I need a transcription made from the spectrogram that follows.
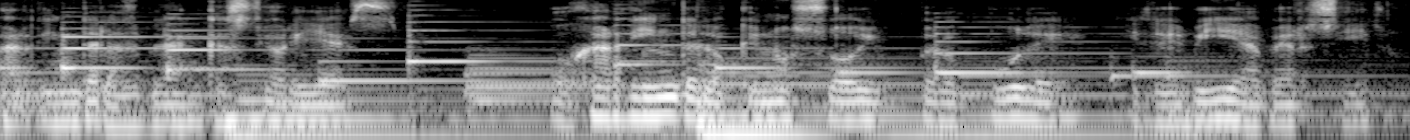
jardín de las blancas teorías, oh jardín de lo que no soy pero pude y debí haber sido.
